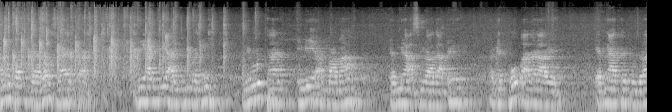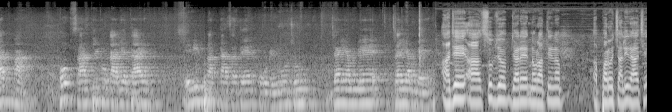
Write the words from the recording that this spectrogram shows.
અનુપમ ગેહલોત સાહેબ પણ ડીઆઈજી આઈજી બની નિવૃત્ત થાય એવી અંબામાં એમને આશીર્વાદ આપે અને ખૂબ આગળ આવે. એમના હાથે ગુજરાતમાં ખૂબ શાંતિનું કાર્ય થાય. આજે આ શુભ જો જ્યારે નવરાત્રિના અપારો ચાલી રહ્યા છે,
